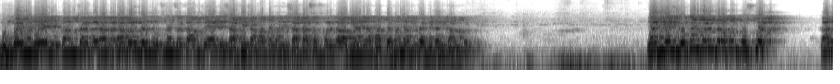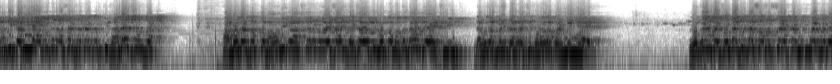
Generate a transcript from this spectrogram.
मुंबईमध्ये लोकांच्या घराघरापर्यंत पोहोचण्याचं काम जे आहे ते शाखेच्या माध्यमाने शाखा संपर्क अभियान या माध्यमाने आम्ही त्या ठिकाणी काम करतो या ठिकाणी लोकांपर्यंत आपण पोहोचतोय. कारण की कधी अगोदर अशा सगळ्या गोष्टी झाल्याच नव्हत्या. अगोदर फक्त भावनिक राजकारण व्हायचं आणि त्याच्यावरती लोक मतदान द्यायची. डेव्हलपमेंट करण्याची कोणाला पडलेली आहे? लोकांच्या छोट्या छोट्या समस्या आहेत त्या मुंबईमध्ये.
